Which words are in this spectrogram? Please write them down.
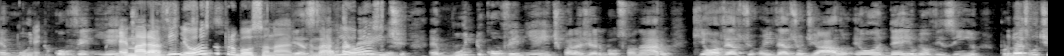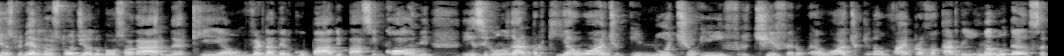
é muito é, conveniente. É maravilhoso para o Bolsonaro. É Exatamente. É, é, muito conveniente para Jair Bolsonaro que eu, ao invés de, ao invés de odiá-lo, eu odeio o meu vizinho por dois motivos. Primeiro, não estou odiando o Bolsonaro, né, que é um verdadeiro culpado e passa incólume. E em segundo lugar, porque é um ódio inútil e infrutífero. É um ódio que não vai provocar nenhuma mudança,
